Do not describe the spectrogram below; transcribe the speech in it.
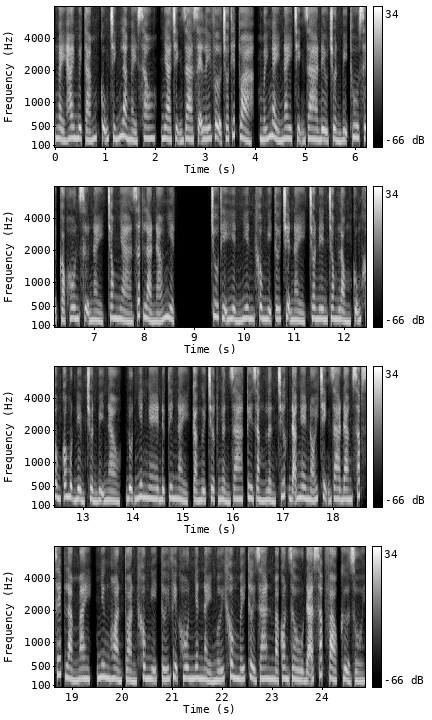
ngày 28 cũng chính là ngày sau, nhà trịnh gia sẽ lấy vợ cho thiết tỏa, mấy ngày nay trịnh gia đều chuẩn bị thu xếp cọc hôn sự này, trong nhà rất là náo nhiệt. Chu thị hiển nhiên không nghĩ tới chuyện này, cho nên trong lòng cũng không có một điểm chuẩn bị nào, đột nhiên nghe được tin này, cả người chợt ngẩn ra, tuy rằng lần trước đã nghe nói trịnh gia đang sắp xếp làm mai nhưng hoàn toàn không nghĩ tới việc hôn nhân này mới không mấy thời gian mà con dâu đã sắp vào cửa rồi.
